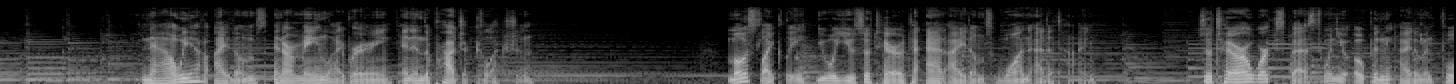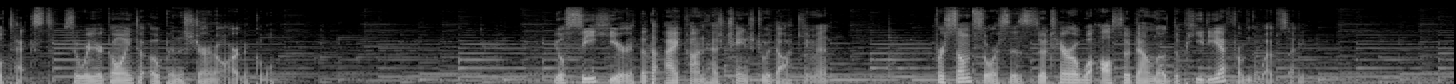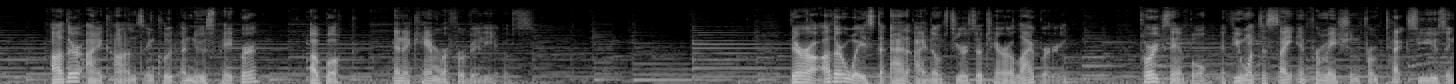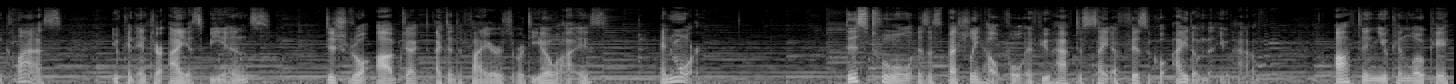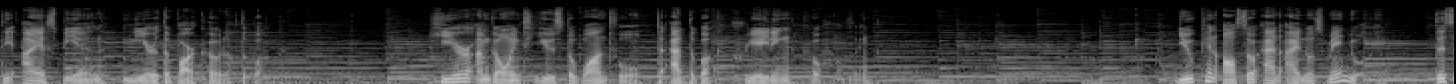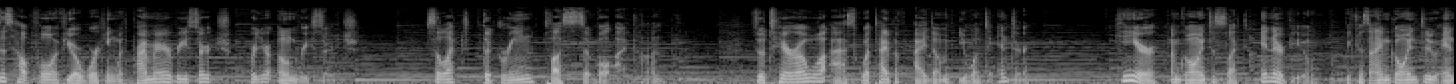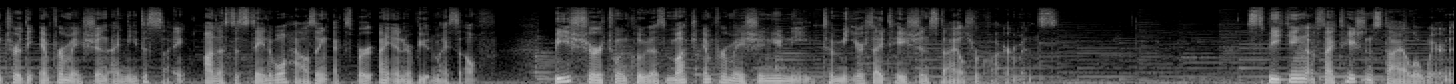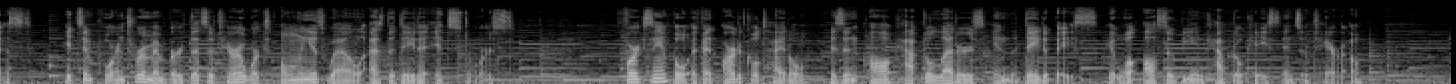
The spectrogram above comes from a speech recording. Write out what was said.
Now we have items in our main library and in the project collection. Most likely, you will use Zotero to add items one at a time. Zotero works best when you open the item in full text, so where you're going to open this journal article. You'll see here that the icon has changed to a document. For some sources, Zotero will also download the PDF from the website. Other icons include a newspaper, a book, and a camera for videos. There are other ways to add items to your Zotero library. For example, if you want to cite information from texts you use in class, you can enter ISBNs, Digital Object Identifiers or DOIs, and more. This tool is especially helpful if you have to cite a physical item that you have. Often you can locate the ISBN near the barcode of the book. Here I'm going to use the wand tool to add the book Creating Cohousing. You can also add items manually. This is helpful if you are working with primary research or your own research. Select the green plus symbol icon. Zotero will ask what type of item you want to enter. Here, I'm going to select Interview because I'm going to enter the information I need to cite on a sustainable housing expert I interviewed myself. Be sure to include as much information you need to meet your citation styles requirements. Speaking of citation style awareness, it's important to remember that Zotero works only as well as the data it stores. For example, if an article title is in all capital letters in the database, it will also be in capital case in Zotero.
